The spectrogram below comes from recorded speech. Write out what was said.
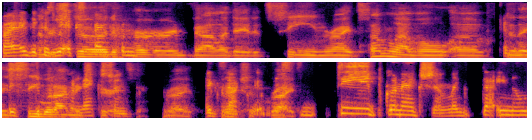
right? Because Understood, we expect heard, validated, seen, right? Some level of do they see what I'm connection. experiencing? Right. Exactly. Connection. Right. Deep connection, like that, you know,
